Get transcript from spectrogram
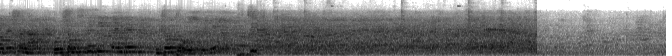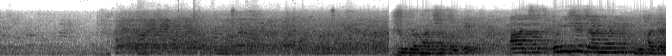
গবেষণা ও সংস্কৃতি কেন্দ্রের যৌথ উদ্যোগে সুপ্রভাত সকলকে। আজ উনিশে জানুয়ারি দু হাজার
